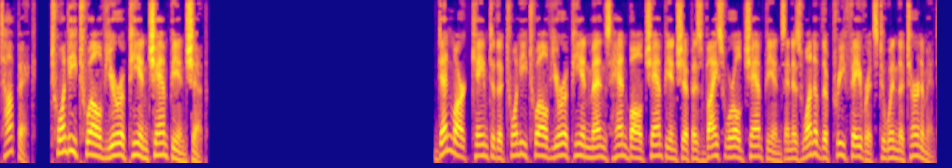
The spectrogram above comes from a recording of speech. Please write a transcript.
Topic: 2012 European Championship. Denmark came to the 2012 European Men's Handball Championship as vice-world champions and as one of the pre-favourites to win the tournament.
